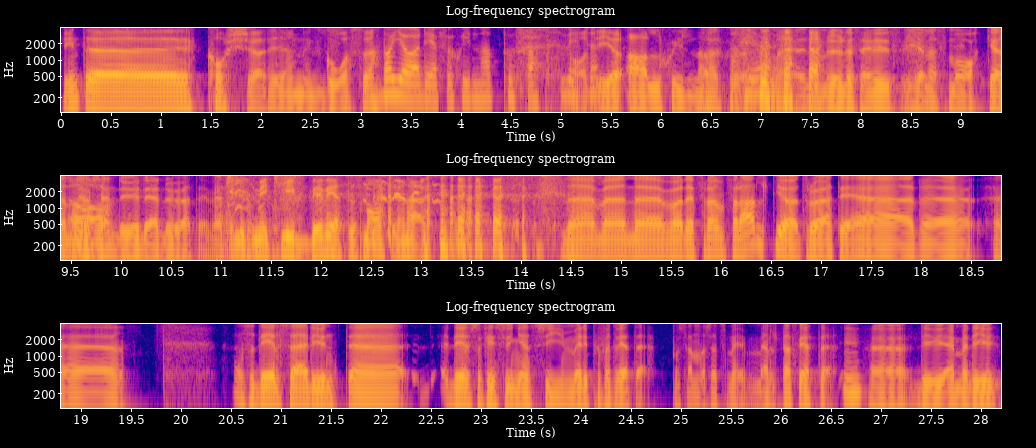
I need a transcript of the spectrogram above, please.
Det är inte eh, kosher i en gåse. Vad gör det för skillnad? Puffat Ja, vete? det gör all skillnad. Nej, men nu när du säger det, hela smaken. Ja. Jag kände ju det nu att det är väldigt Lite mer klibbig vetesmak i den här. Nej men eh, vad det framförallt gör tror jag att det är eh, eh, Alltså dels så är det ju inte Dels så finns det ju inga enzymer i puffat vete på samma sätt som i mältat vete. Eh, det är ju, eh, men det är ju,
